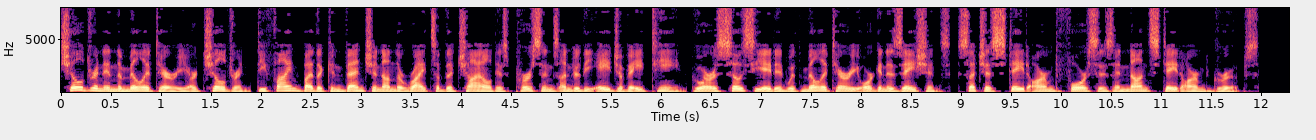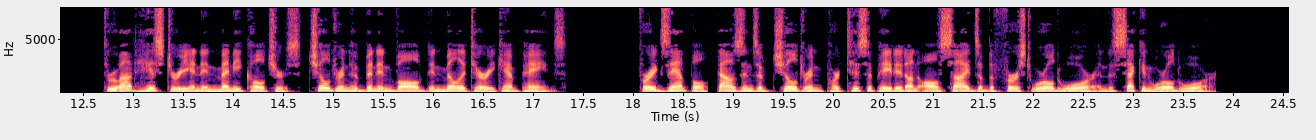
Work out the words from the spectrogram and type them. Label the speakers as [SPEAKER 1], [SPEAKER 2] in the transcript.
[SPEAKER 1] Children in the military are children defined by the Convention on the Rights of the Child as persons under the age of 18 who are associated with military organizations, such as state armed forces and non-state armed groups. Throughout history and in many cultures, children have been involved in military campaigns. For example, thousands of children participated on all sides of the First World War and the Second World War.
